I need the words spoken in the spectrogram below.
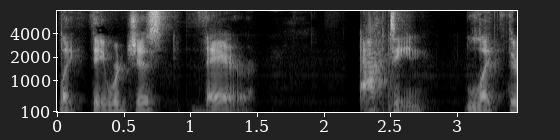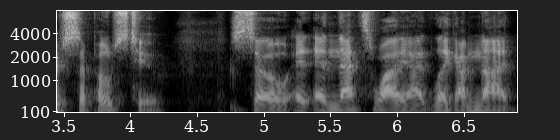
Like they were just there, acting like they're supposed to. So, and, and that's why I like. I'm not.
